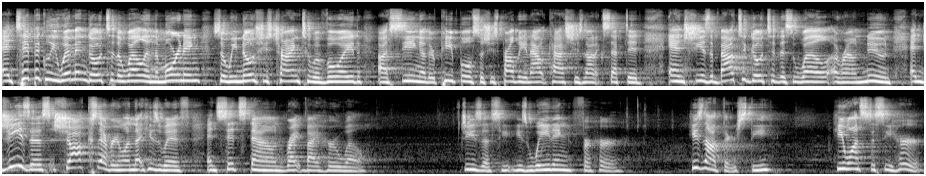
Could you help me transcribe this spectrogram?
And typically, women go to the well in the morning, so we know she's trying to avoid uh, seeing other people. So she's probably an outcast, she's not accepted. And she is about to go to this well around noon. And Jesus shocks everyone that he's with and sits down right by her well. Jesus, he, he's waiting for her. He's not thirsty, he wants to see her.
